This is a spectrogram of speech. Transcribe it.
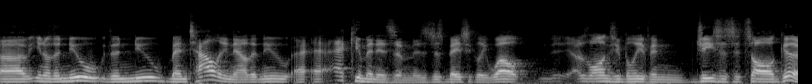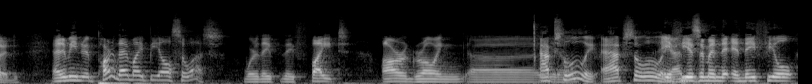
uh, you know, the new the new mentality now, the new uh, ecumenism is just basically, well, as long as you believe in Jesus, it's all good. And I mean, part of that might be also us, where they they fight are growing. Uh, you know, Absolutely, absolutely. atheism, and, and they feel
